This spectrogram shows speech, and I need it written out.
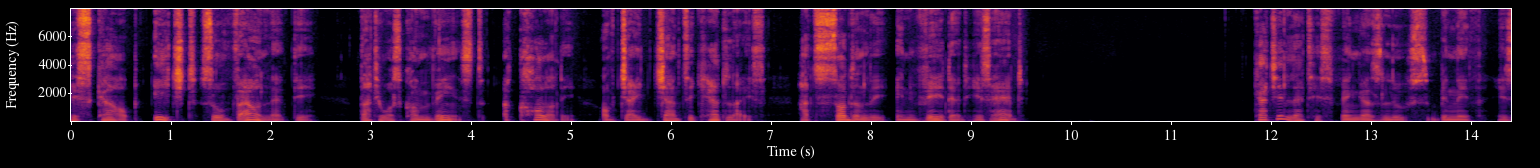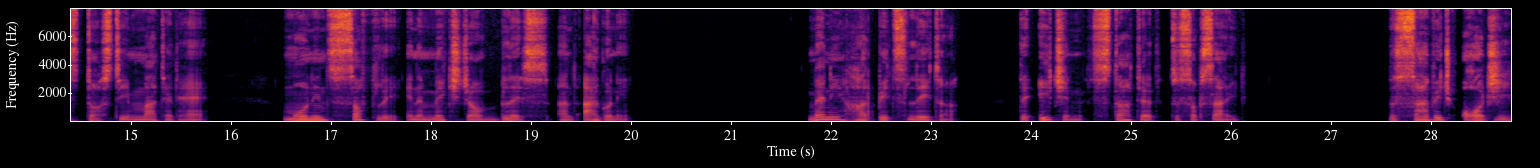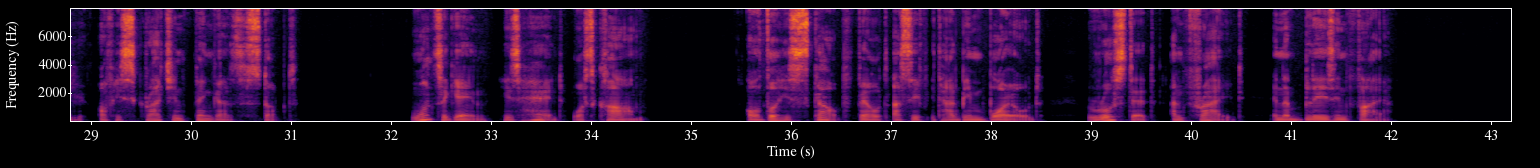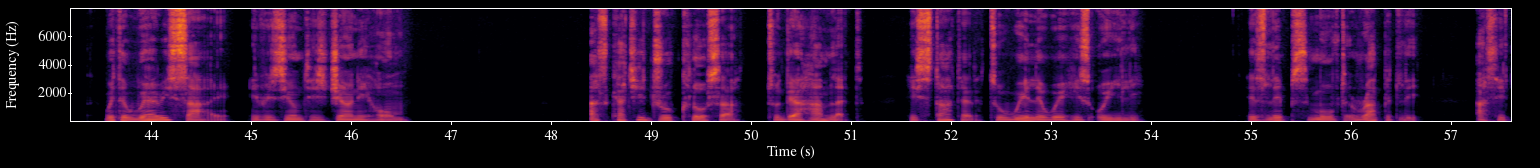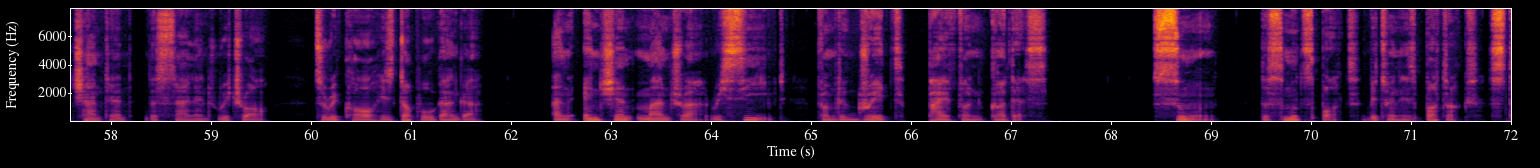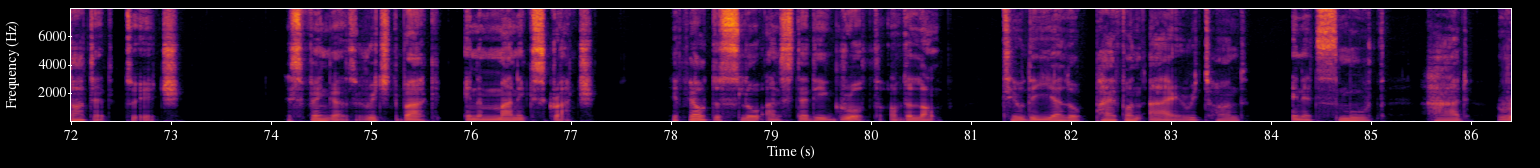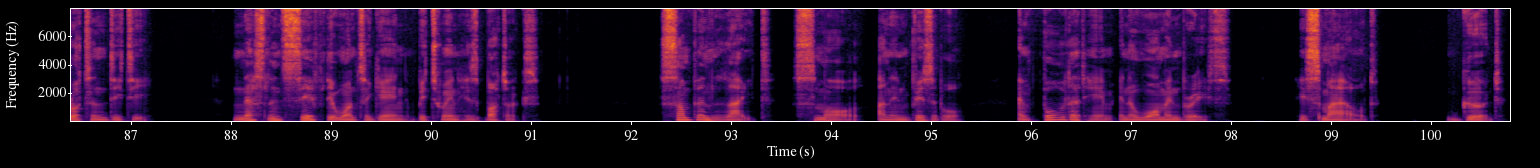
His scalp itched so violently that he was convinced a colony of gigantic headlights had suddenly invaded his head. Kachi let his fingers loose beneath his dusty matted hair, moaning softly in a mixture of bliss and agony. Many heartbeats later, the itching started to subside. The savage orgy of his scratching fingers stopped. Once again, his head was calm, although his scalp felt as if it had been boiled, roasted, and fried in a blazing fire. With a weary sigh, he resumed his journey home. As Kachi drew closer to their hamlet, he started to wheel away his oyili. His lips moved rapidly as he chanted the silent ritual to recall his doppelganger, an ancient mantra received from the great python goddess. Soon, the smooth spot between his buttocks started to itch. His fingers reached back in a manic scratch. He felt the slow and steady growth of the lump till the yellow python eye returned in its smooth, hard rotundity, nestling safely once again between his buttocks. Something light, small, and invisible enfolded him in a warm embrace. He smiled. Good.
